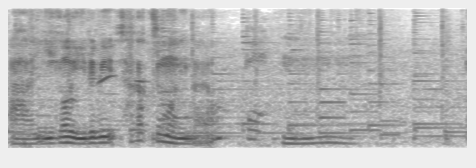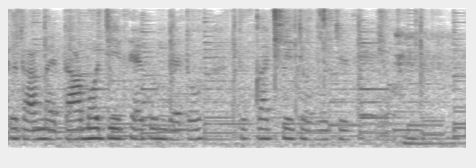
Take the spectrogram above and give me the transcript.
아, 이거 이름이 사각주머니인가요? 네. 음, 그 다음에 나머지 세 군데도 똑같이 접어주세요. 음.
